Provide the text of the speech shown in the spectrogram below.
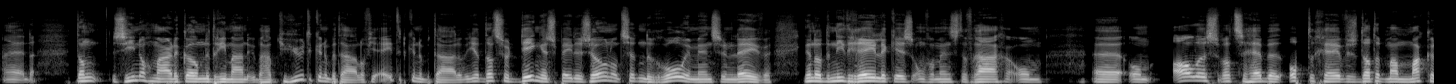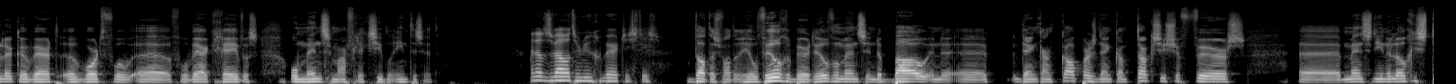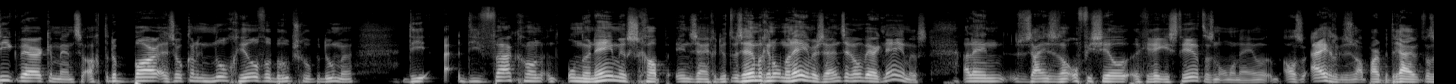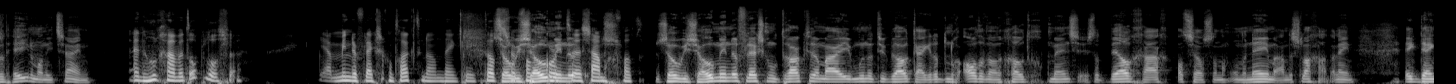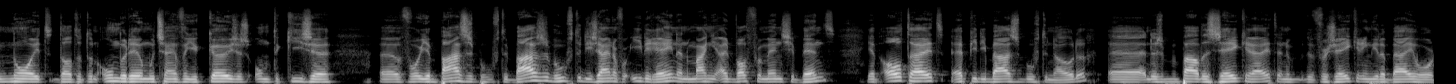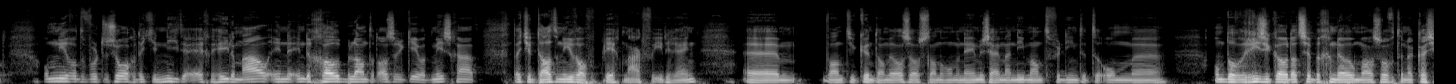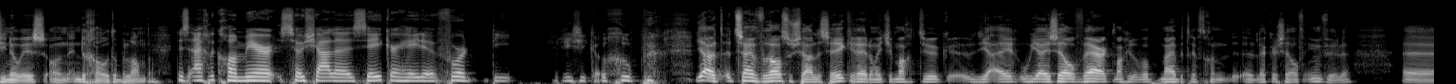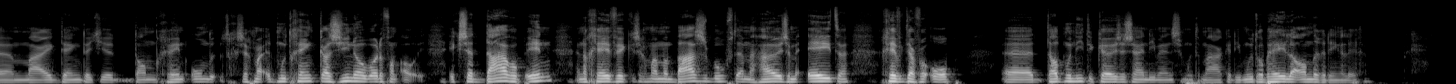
eh, dan zie nog maar de komende drie maanden überhaupt je huur te kunnen betalen of je eten te kunnen betalen. Dat soort dingen spelen zo'n ontzettende rol in mensen hun leven. Ik denk dat het niet redelijk is om van mensen te vragen om, eh, om alles wat ze hebben op te geven, zodat het maar makkelijker werd, wordt voor, voor werkgevers om mensen maar flexibel in te zetten. En dat is wel wat er nu gebeurd is dus. Dat is wat er heel veel gebeurt. Heel veel mensen in de bouw, in de, eh, denk aan kappers, denk aan taxichauffeurs, eh, mensen die in de logistiek werken, mensen achter de bar. En zo kan ik nog heel veel beroepsgroepen noemen. Die, eh, die vaak gewoon een ondernemerschap in zijn geduwd. Zijn helemaal geen ondernemers, hè? Ze zijn gewoon werknemers. Alleen zijn ze dan officieel geregistreerd als een ondernemer. Als eigenlijk dus een apart bedrijf, wat het helemaal niet zijn. En hoe gaan we het oplossen? Ja, minder flexcontracten dan, denk ik. Dat is Sowieso van kort, minder- eh, samengevat. sowieso minder flexcontracten, maar je moet natuurlijk wel kijken dat er nog altijd wel een grote groep mensen is dat wel graag als zelfstandig ondernemer aan de slag gaat. Alleen, ik denk nooit dat het een onderdeel moet zijn van je keuzes om te kiezen eh, voor je basisbehoeften. Basisbehoeften die zijn er voor iedereen en het maakt niet uit wat voor mens je bent. Je hebt altijd heb je die basisbehoeften nodig. Eh, dus een bepaalde zekerheid en de, verzekering die daarbij hoort om in ieder geval ervoor te zorgen dat je niet echt helemaal in de, in de goot belandt dat als er een keer wat misgaat, dat je dat in ieder geval verplicht maakt voor iedereen. Ehm, want je kunt dan wel zelfstandig ondernemer zijn, maar niemand verdient het om, eh, om door een risico dat ze hebben genomen, alsof het een casino is, in de grote belanden. Dus eigenlijk gewoon meer sociale zekerheden voor die risicogroep. Ja, het, het zijn vooral sociale zekerheden, want je mag natuurlijk eh, je eigen, hoe jij zelf werkt, mag je wat mij betreft gewoon eh, lekker zelf invullen. Eh, maar ik denk dat je dan geen onder, zeg maar, het moet geen casino worden van, oh, ik zet daarop in en dan geef ik zeg maar mijn basisbehoeften en mijn huis en mijn eten, geef ik daarvoor op. Eh, dat moet niet de keuze zijn die mensen moeten maken. Die moeten op hele andere dingen liggen.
